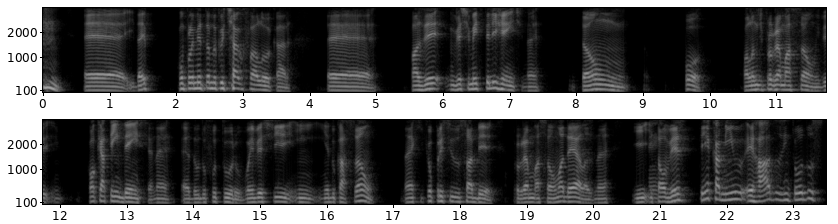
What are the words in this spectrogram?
é, e daí, complementando o que o Thiago falou, cara, é, fazer investimento inteligente, né? Então, pô, falando de programação, qual que é a tendência, né, é do, do futuro? Vou investir em, em educação, né? O que, que eu preciso saber? Programação é uma delas, né? E, e talvez tenha caminho errados em todos,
